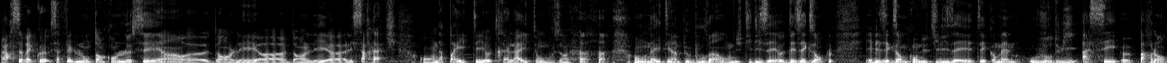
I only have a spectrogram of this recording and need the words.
Alors c'est vrai que ça fait longtemps qu'on le sait, hein, euh, dans les, euh, euh, les sarlacs, on n'a pas été très light, on, vous a, on a été un peu bourrin, on utilisait des exemples, et les exemples qu'on utilisait étaient quand même aujourd'hui assez parlants.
